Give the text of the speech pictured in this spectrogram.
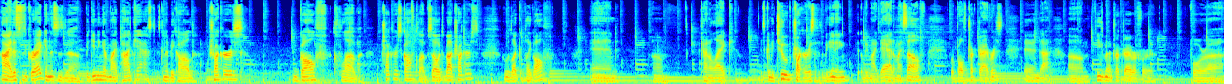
Hi, this is Greg, and this is the beginning of my podcast. It's going to be called Truckers Golf Club. Truckers Golf Club. So it's about truckers who would like to play golf, and um, kind of like it's going to be two truckers at the beginning. It'll be my dad and myself. We're both truck drivers, and uh, um, he's been a truck driver for for uh,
